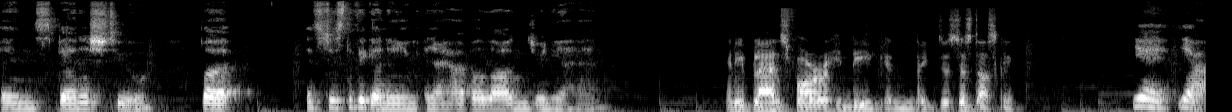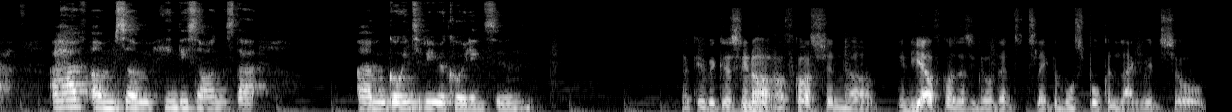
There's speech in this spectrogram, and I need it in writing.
in Spanish too, but it's just the beginning and I have a long journey ahead. Any plans for Hindi? And like just just asking. Yeah, yeah. I have um some Hindi songs that I'm going to be recording soon. Okay, because you know, of course, in uh, India, of course, as you know, that it's like the most spoken language. So,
